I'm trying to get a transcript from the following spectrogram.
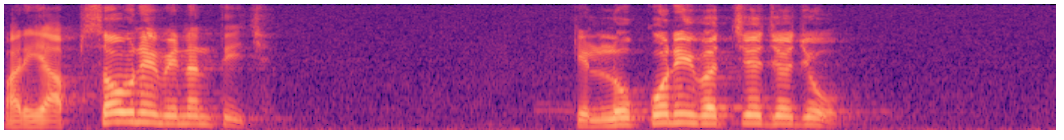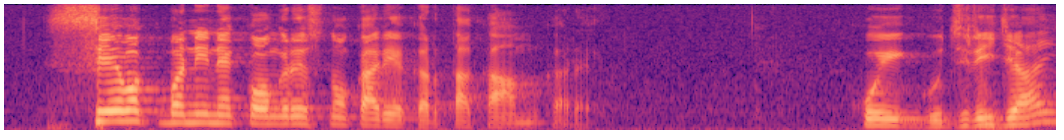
મારી આપ સૌને વિનંતી છે કે લોકોની વચ્ચે જજો સેવક બનીને કોંગ્રેસનો કાર્યકર્તા કામ કરે. કોઈ ગુજરી જાય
